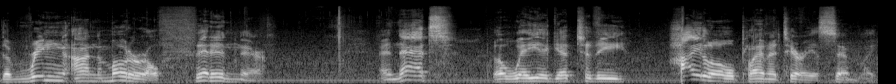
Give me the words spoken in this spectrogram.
the ring on the motor will fit in there. And that's the way you get to the high-low planetary assembly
